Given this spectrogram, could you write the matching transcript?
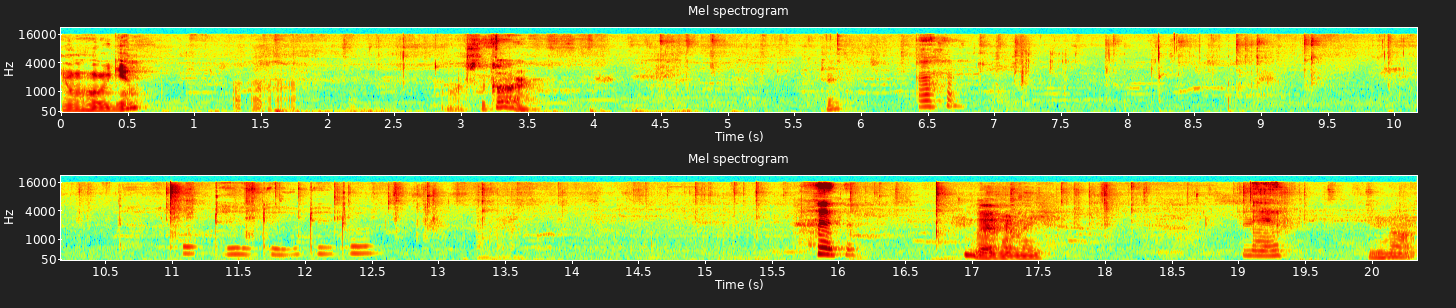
You wanna hold again? Watch the car. Okay. Uh-huh. Do, do, do. You laughing at me. no. You're not.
